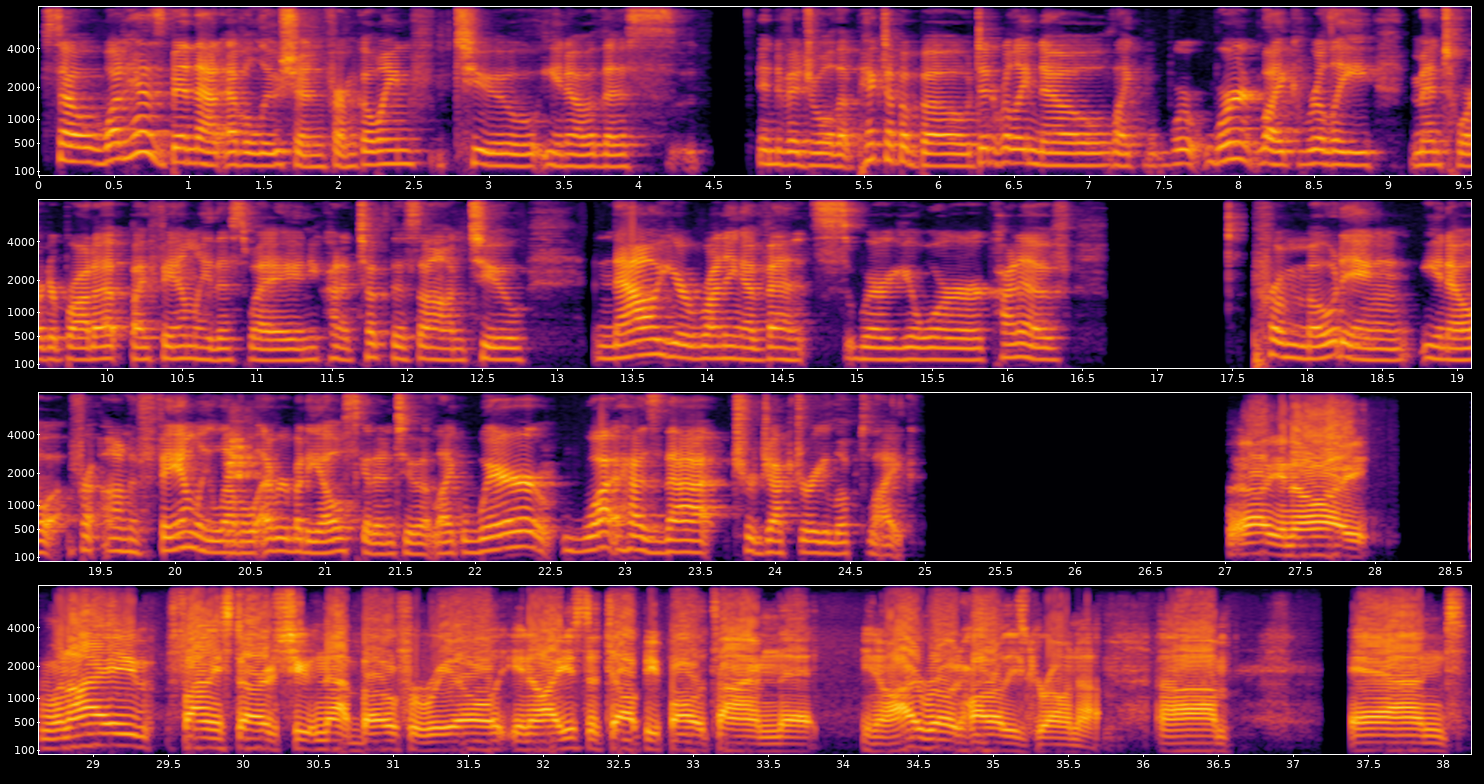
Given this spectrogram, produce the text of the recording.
So, what has been that evolution from going to you know this individual that picked up a bow, didn't really know, like weren't like really mentored or brought up by family this way, and you kind of took this on to now you're running events where you're kind of promoting you know for, on a family level everybody else get into it. Like where what has that trajectory looked like? Well you know i when i finally started shooting that bow for real you know i used to tell people all the time that you know i rode harleys growing up um, and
